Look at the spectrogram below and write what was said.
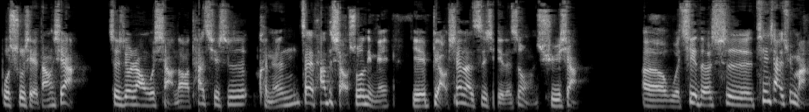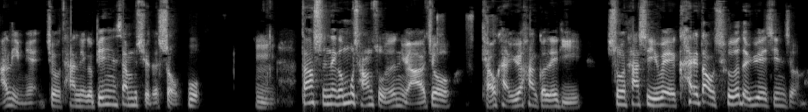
不书写当下。这就让我想到，他其实可能在他的小说里面也表现了自己的这种趋向。呃，我记得是《天下骏马》里面，就他那个《边境三部曲》的首部。嗯，当时那个牧场主的女儿就调侃约翰·格雷迪，说他是一位开倒车的跃进者嘛。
